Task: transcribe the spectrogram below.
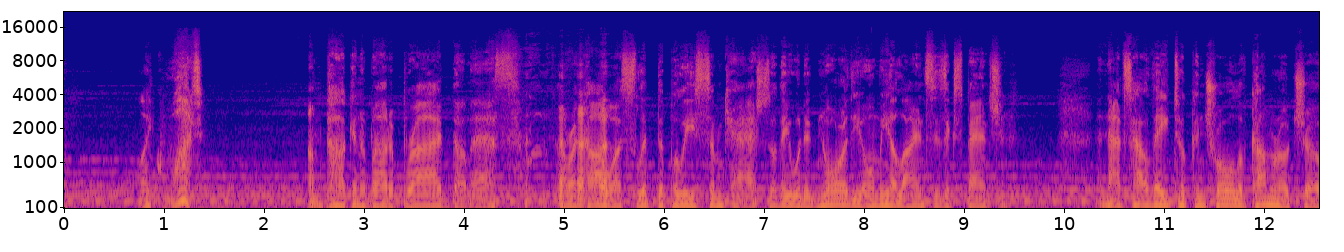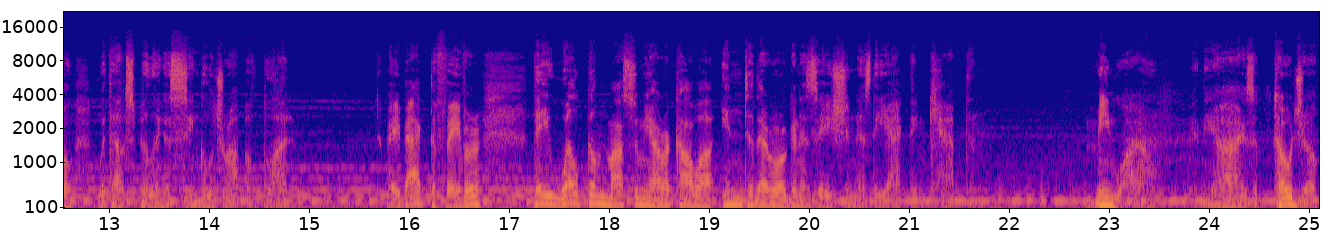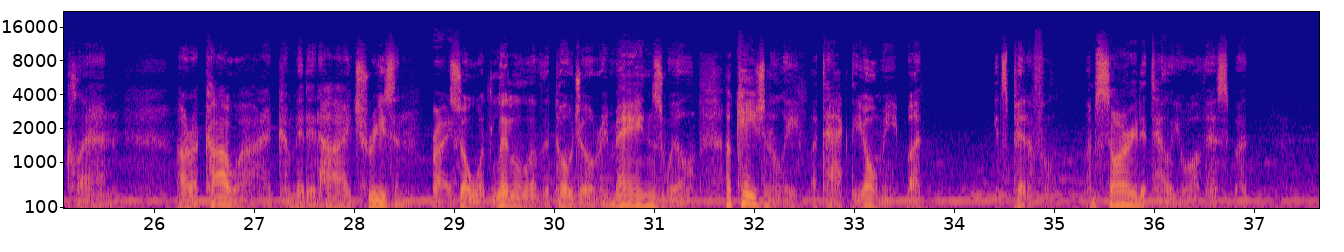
Like what? I'm talking about a bribe, dumbass. Arakawa slipped the police some cash so they would ignore the Omi Alliance's expansion. And that's how they took control of Kamurocho without spilling a single drop of blood. To pay back the favor, they welcomed Masumi Arakawa into their organization as the acting captain. Meanwhile, in the eyes of the Tojo clan, Arakawa had committed high treason. Right. So what little of the Tojo remains will occasionally attack the Omi, but it's pitiful. I'm sorry to tell you all this, but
